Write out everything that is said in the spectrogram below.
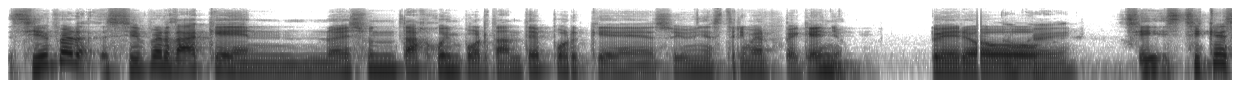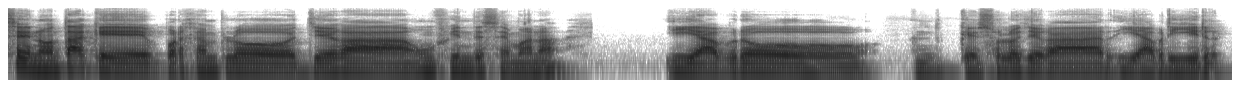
Sí es, ver- sí es verdad que no es un tajo importante porque soy un streamer pequeño, pero sí, sí que se nota que, por ejemplo, llega un fin de semana y abro, que suelo llegar y abrir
